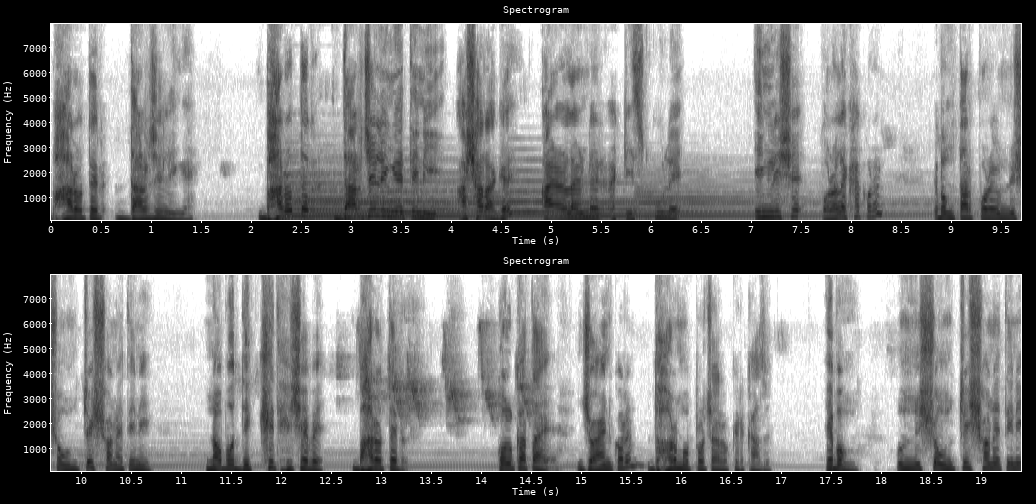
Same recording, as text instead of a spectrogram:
ভারতের দার্জিলিংয়ে। ভারতের দার্জিলিংয়ে তিনি আসার আগে আয়ারল্যান্ডের একটি স্কুলে ইংলিশে পড়ালেখা করেন। এবং তারপরে উনিশশো উনত্রিশ সনে তিনি নবদীক্ষিত হিসেবে ভারতের কলকাতায় জয়েন করেন ধর্ম প্রচারকের কাজে এবং উনিশশো উনত্রিশ সনে তিনি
